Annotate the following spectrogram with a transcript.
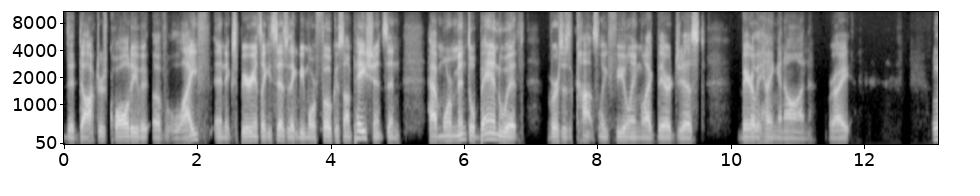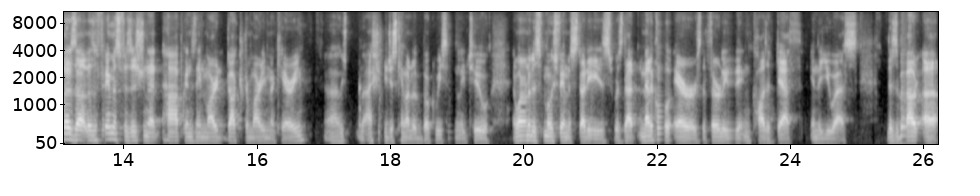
the doctor's quality of, of life and experience like he says so they can be more focused on patients and have more mental bandwidth versus constantly feeling like they're just barely hanging on right well there's a there's a famous physician at hopkins named Marty, dr marty makary uh, who's actually just came out of a book recently too. And one of his most famous studies was that medical errors, the third leading cause of death in the U.S. There's about a,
